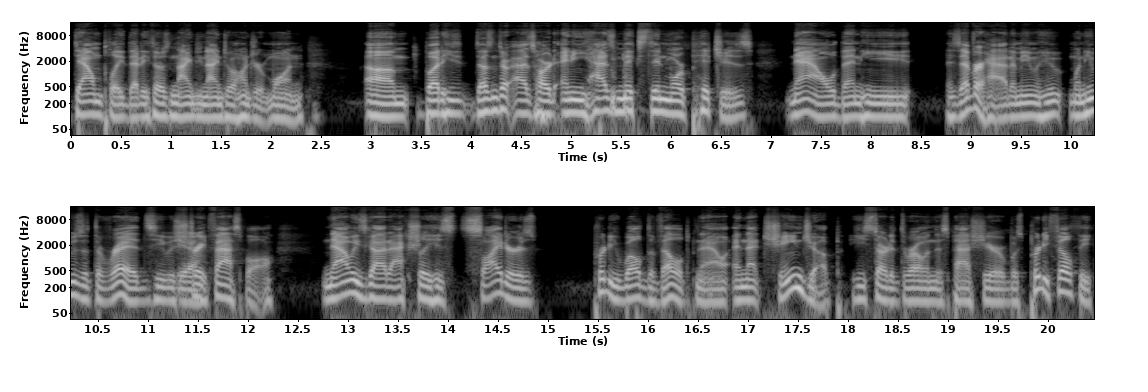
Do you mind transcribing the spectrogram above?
downplayed that he throws 99 to 101. Um, but he doesn't throw as hard and he has mixed in more pitches now than he has ever had. I mean, when he, when he was with the Reds, he was Yeah. straight fastball. Now he's got actually his slider is pretty well developed now, and that changeup he started throwing this past year was pretty filthy.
